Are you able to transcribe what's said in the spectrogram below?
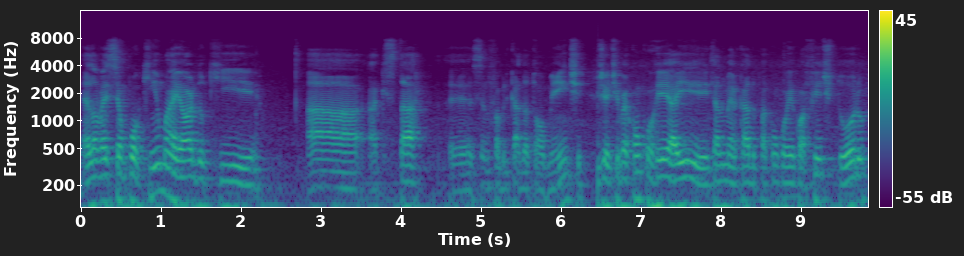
Ela vai ser um pouquinho maior do que a, a que está é, sendo fabricada atualmente. O objetivo é concorrer aí, entrar no mercado para concorrer com a Fiat Toro.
